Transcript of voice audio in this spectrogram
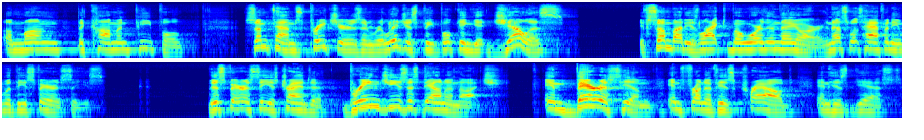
among the common people. Sometimes preachers and religious people can get jealous if somebody is liked more than they are. And that's what's happening with these Pharisees. This Pharisee is trying to bring Jesus down a notch, embarrass him in front of his crowd and his guests.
